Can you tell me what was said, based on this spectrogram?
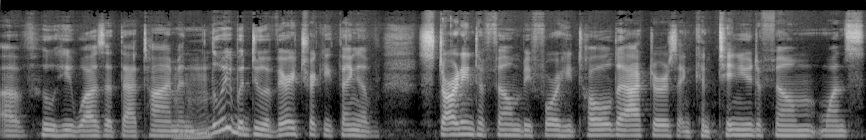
of who he was at that time. And mm-hmm. Louis would do a very tricky thing of starting to film before he told actors and continue to film once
